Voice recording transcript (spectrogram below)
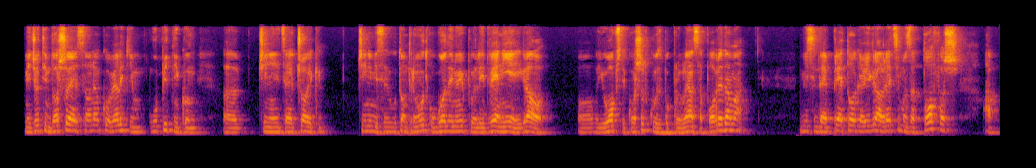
Međutim, došao je sa onako velikim upitnikom uh, činjenica je čovjek, čini mi se u tom trenutku godinu i po ili dve nije igrao ovaj, uopšte košarku zbog problema sa povredama. Mislim da je pre toga igrao recimo za Tofaš, a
